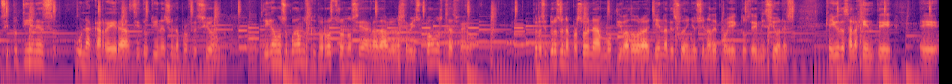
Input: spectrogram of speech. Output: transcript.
si tú tienes una carrera, si tú tienes una profesión, Digamos, supongamos que tu rostro no sea agradable, no sea bello, supongamos que seas feo. Pero si tú eres una persona motivadora, llena de sueños, llena de proyectos, de misiones, que ayudas a la gente, eh,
